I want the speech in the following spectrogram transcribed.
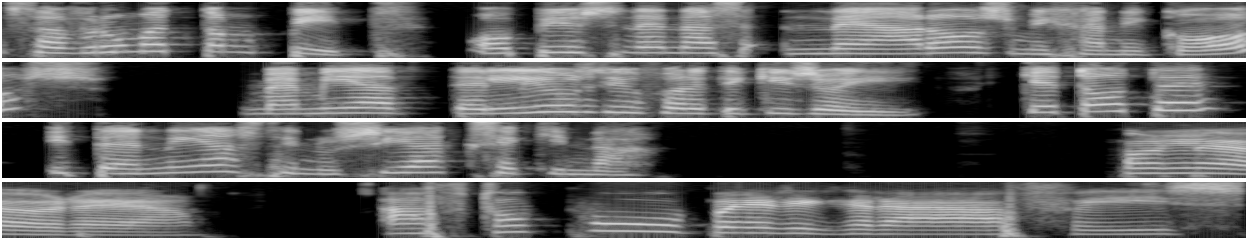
θα βρούμε τον Πιτ, ο οποίος είναι ένας νεαρός μηχανικός με μια τελείως διαφορετική ζωή. Και τότε η ταινία στην ουσία ξεκινά. Πολύ ωραία. Αυτό που περιγράφεις,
